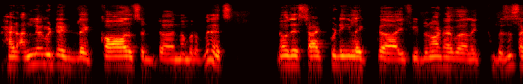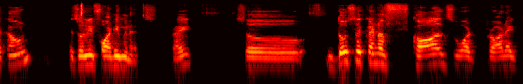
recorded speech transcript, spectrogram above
had unlimited like calls and uh, number of minutes. Now they start putting like uh, if you do not have a like business account it's only 40 minutes right so those are kind of calls what product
